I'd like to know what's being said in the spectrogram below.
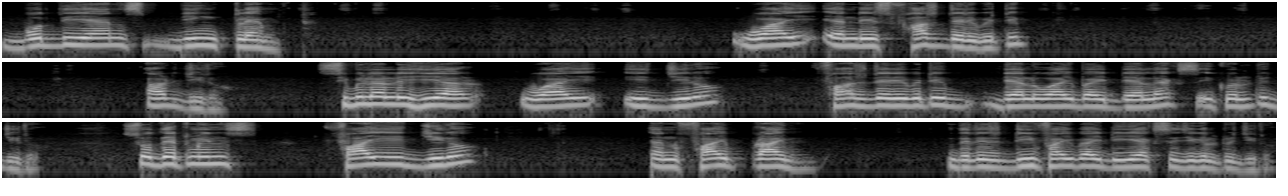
both the ends being clamped y and its first derivative are 0. Similarly here y is 0 first derivative del y by del x equal to 0. So that means phi is 0 and phi prime that is d phi by dx is equal to 0.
